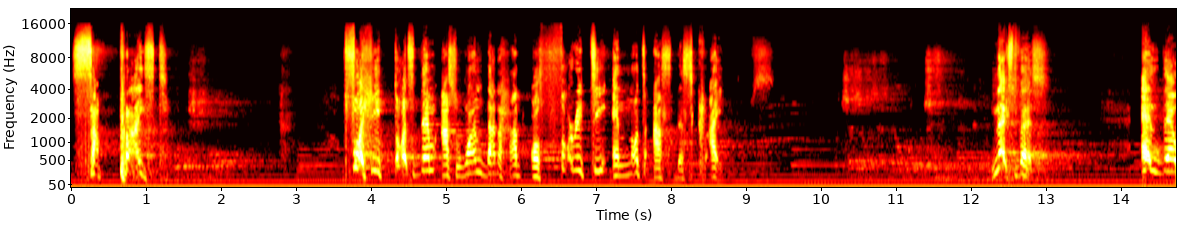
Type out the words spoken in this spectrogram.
surprised. For he taught them as one that had authority and not as the scribes. Next verse. And there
